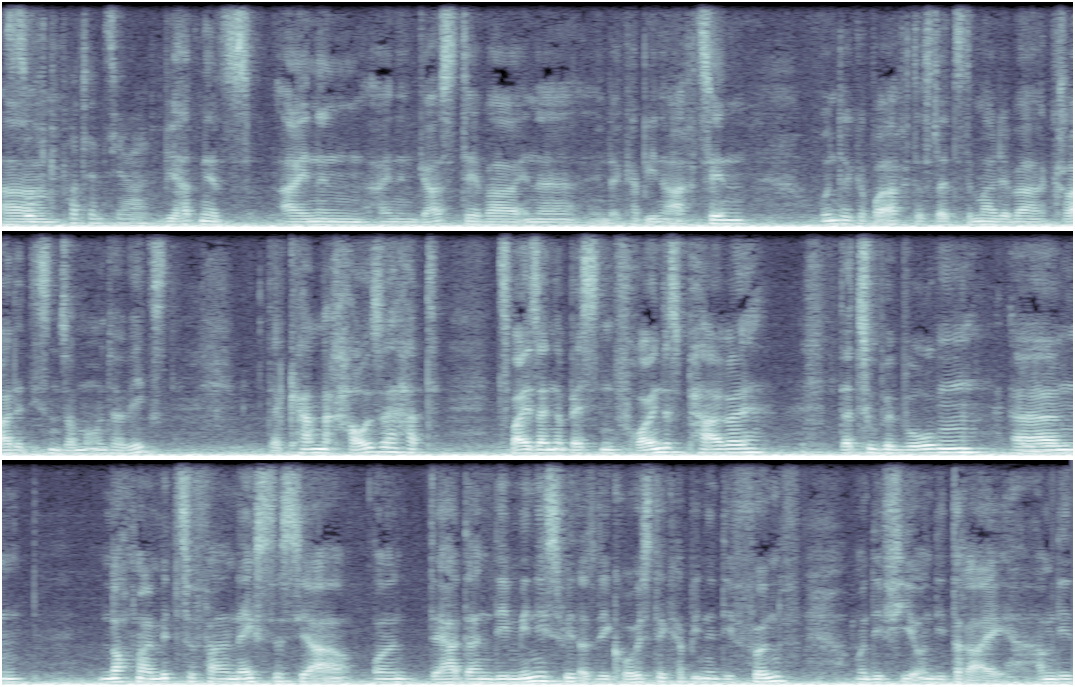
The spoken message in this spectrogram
Ähm, Suchtpotenzial. Wir hatten jetzt einen, einen Gast, der war in der, in der Kabine 18 untergebracht. Das letzte Mal, der war gerade diesen Sommer unterwegs. Der kam nach Hause, hat zwei seiner besten Freundespaare dazu bewogen, mhm. ähm, nochmal mitzufahren nächstes Jahr. Und der hat dann die Minisuite, also die größte Kabine, die 5 und die 4 und die 3, haben die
